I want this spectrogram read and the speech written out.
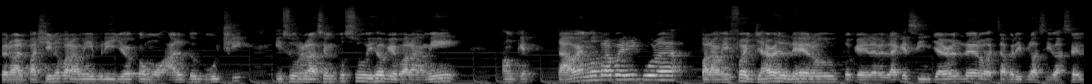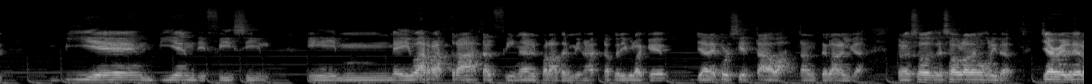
pero Al Pacino para mí brilló como Aldo Gucci y su relación con su hijo, que para mí, aunque estaba en otra película, para mí fue Jared Leto, porque de verdad que sin Jared Leto esta película sí iba a ser bien, bien difícil y me iba a arrastrar hasta el final para terminar esta película que ya de por sí estaba bastante larga. Pero eso, de eso hablaremos ahorita. Jared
